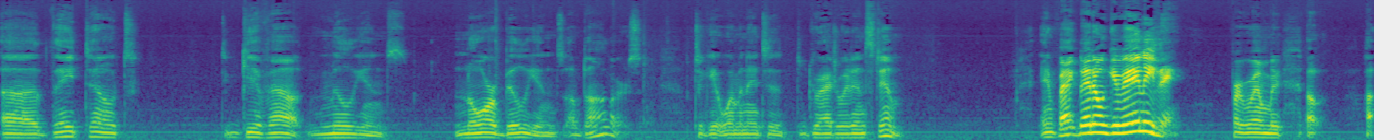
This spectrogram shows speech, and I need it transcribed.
uh, they don't give out millions nor billions of dollars to get women into graduate in STEM. In fact, they don't give anything for women. Oh, uh,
